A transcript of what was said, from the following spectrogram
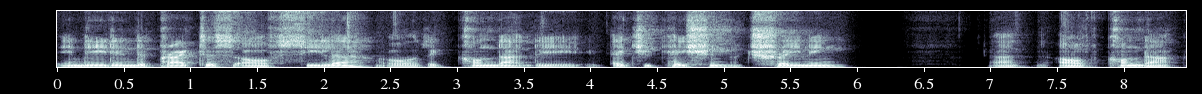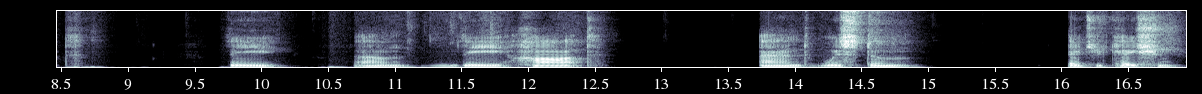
Indeed, in the practice of sila, or the conduct, the education, training uh, of conduct, the um, the heart and wisdom education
